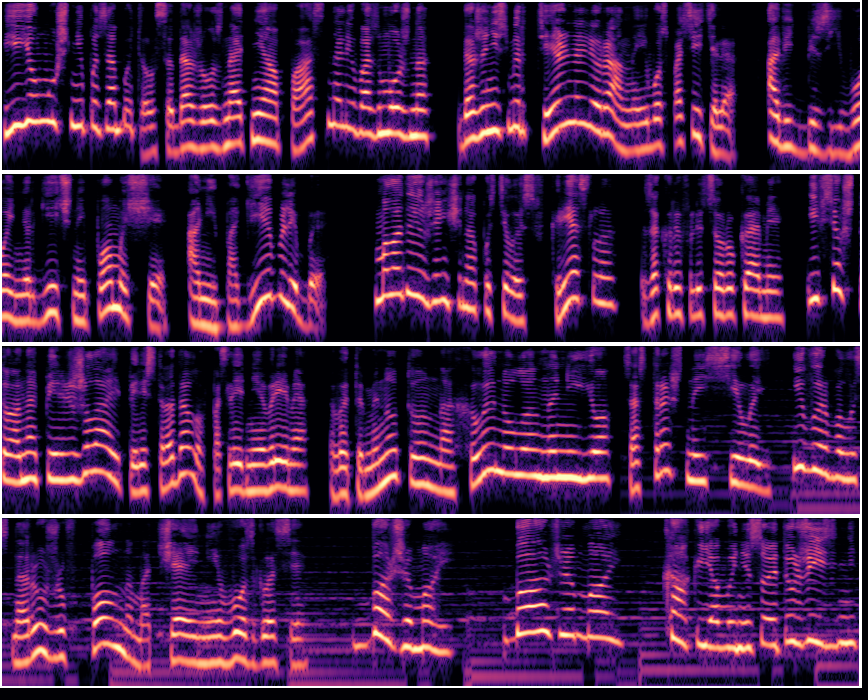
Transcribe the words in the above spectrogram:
Ее муж не позаботился даже узнать, не опасно ли, возможно, даже не смертельно ли рана его спасителя. А ведь без его энергичной помощи они погибли бы. Молодая женщина опустилась в кресло, закрыв лицо руками, и все, что она пережила и перестрадала в последнее время, в эту минуту нахлынуло на нее со страшной силой и вырвалось наружу в полном отчаянии возгласе. «Боже мой! Боже мой! Как я вынесу эту жизнь!»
